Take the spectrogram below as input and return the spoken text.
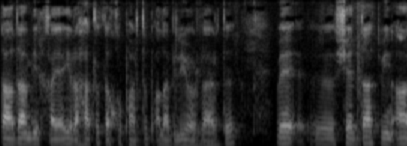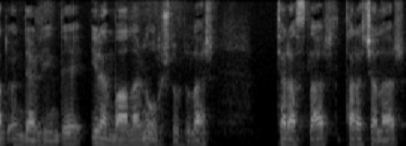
Dağdan bir kayayı rahatlıkla kopartıp alabiliyorlardı. Ve e, Şeddat bin Ad önderliğinde İrem bağlarını oluşturdular. Teraslar, taraçalar,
